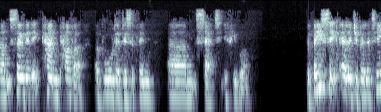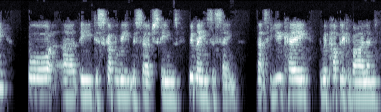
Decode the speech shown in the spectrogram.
um, so that it can cover a broader discipline um, set, if you will. The basic eligibility for uh, the discovery research schemes remains the same. That's the UK, the Republic of Ireland,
